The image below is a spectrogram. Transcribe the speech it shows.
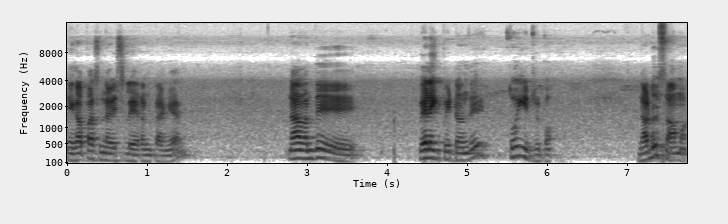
எங்கள் அப்பா சின்ன வயசில் இறந்துட்டாங்க. நான் வந்து வேலைக்கு போயிட்டு வந்து தூங்கிட்டு இருக்கோம். நடு சாமம்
